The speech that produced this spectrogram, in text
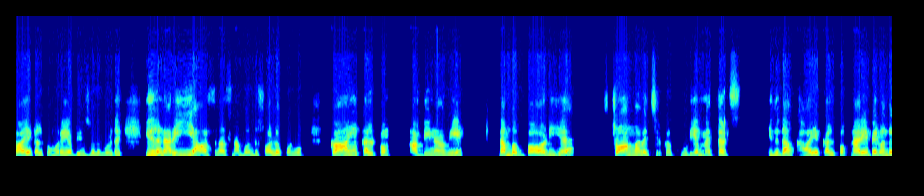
காயக்கல்ப முறை அப்படின்னு சொல்லும்போது இதுல நிறைய ஆசனாஸ் நம்ம வந்து ஃபாலோ பண்ணுவோம். காயக்கல்பம் அப்படின்னாவே நம்ம பாடிய ஸ்ட்ராங்கா வச்சிருக்கக்கூடிய மெத்தட்ஸ் இதுதான் காயக்கல்பம். நிறைய பேர் வந்து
